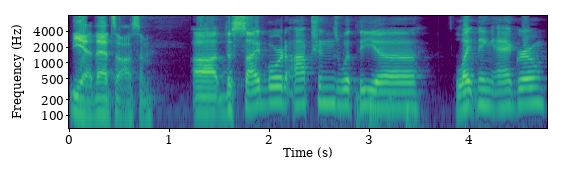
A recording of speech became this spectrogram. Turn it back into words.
yeah that's awesome Uh, the sideboard options with the uh, lightning aggro,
